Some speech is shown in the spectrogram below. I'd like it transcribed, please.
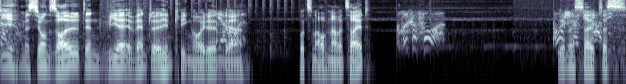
die Mission sollten wir eventuell hinkriegen heute in der kurzen Aufnahmezeit. Problem ist halt, dass,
